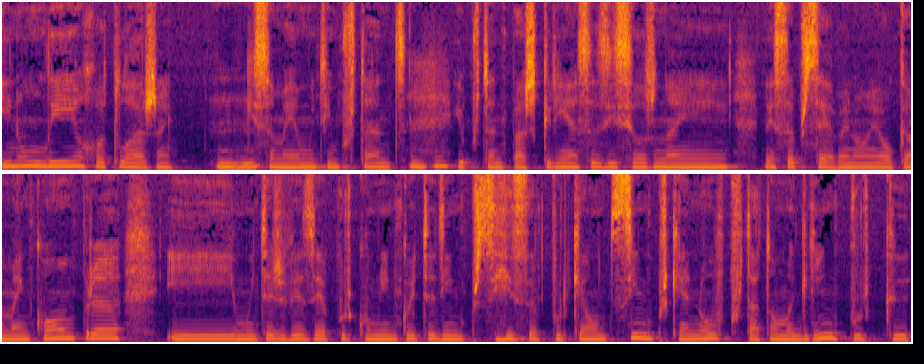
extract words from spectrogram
e não leem a rotulagem. Uhum. Isso também é muito importante. Uhum. E, portanto, para as crianças, isso eles nem, nem se apercebem, não é? O que a mãe compra e muitas vezes é porque o menino, coitadinho, precisa, porque é um docinho, porque é novo, porque está tão magrinho, porque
